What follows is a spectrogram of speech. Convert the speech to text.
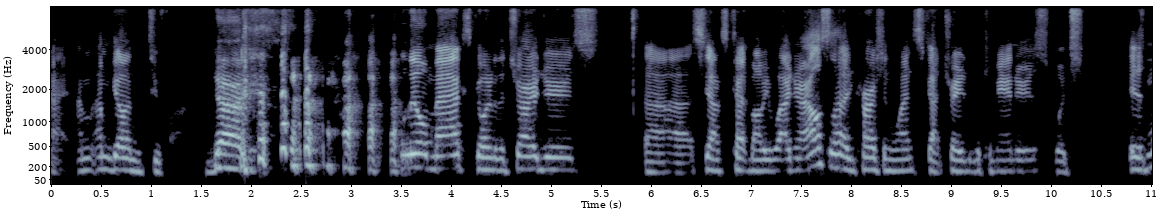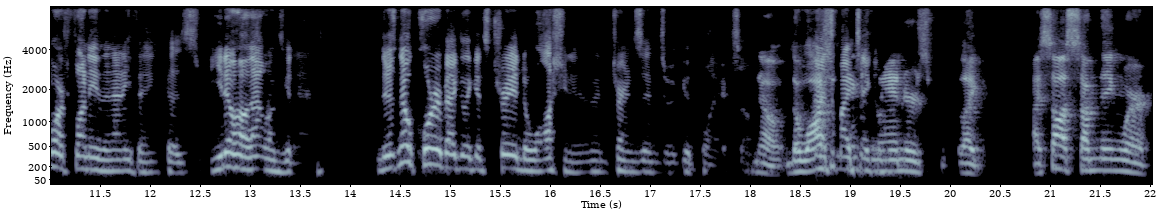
All right, I'm I'm going too far. Done. Lil Max going to the Chargers. Uh, Seahawks cut Bobby Wagner. I also had Carson Wentz got traded to the Commanders, which is more funny than anything because you know how that one's gonna end. There's no quarterback that gets traded to Washington and then turns into a good player. So no, the Washington Commanders like I saw something where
